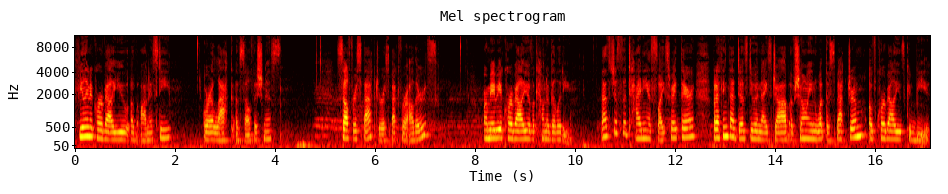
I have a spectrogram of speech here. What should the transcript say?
feeling a core value of honesty or a lack of selfishness, self respect or respect for others, or maybe a core value of accountability. That's just the tiniest slice right there, but I think that does do a nice job of showing what the spectrum of core values could be.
